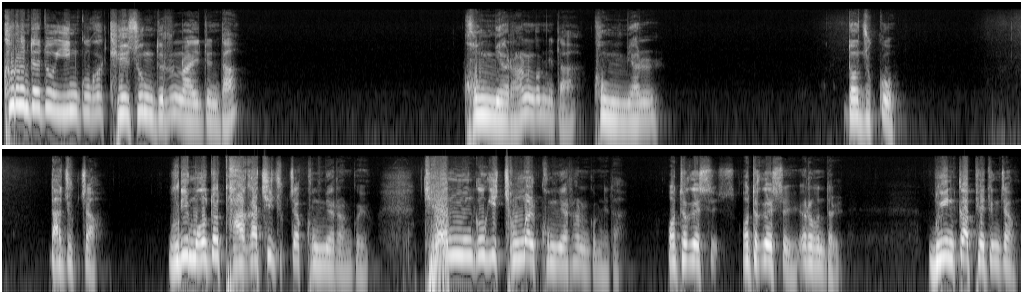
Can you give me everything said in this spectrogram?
그런데도 인구가 계속 늘어나야 된다? 공멸하는 겁니다. 공멸. 너 죽고 나 죽자. 우리 모두 다 같이 죽자 공멸하는 거예요. 대한민국이 정말 공멸하는 겁니다. 어떻게, 어떻게 했어요? 여러분들. 무인 카페 등장.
